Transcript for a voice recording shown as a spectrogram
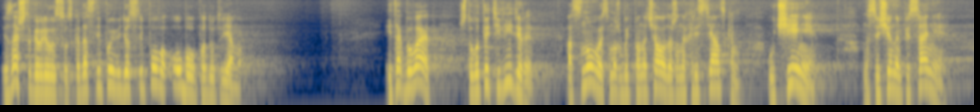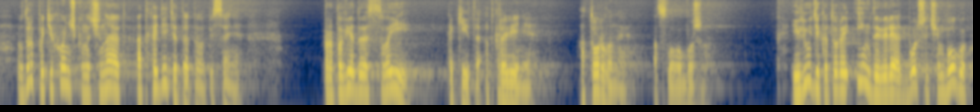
И знаешь, что говорил Иисус? Когда слепой ведет слепого, оба упадут в яму. И так бывает, что вот эти лидеры, основываясь, может быть, поначалу даже на христианском учении, на Священном Писании, вдруг потихонечку начинают отходить от этого Писания, проповедуя свои какие-то откровения, оторванные от Слова Божьего. И люди, которые им доверяют больше, чем Богу,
